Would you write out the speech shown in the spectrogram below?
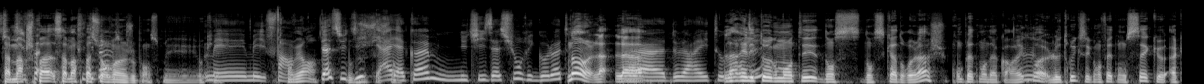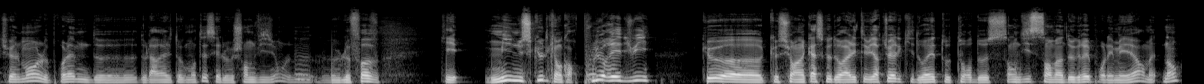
Ça marche pas, ça marche pas sur pas- 20, je pense, mais ok. Mais mais enfin, On verra. là tu dis C'est ah, sûr. il y a quand même une utilisation rigolote Non, la, de, la, la, de la réalité la augmentée. réalité augmentée dans ce, dans ce cadre-là, je suis complètement d'accord avec Mm. toi. Le truc, c'est qu'en fait, on sait que actuellement, le problème de, de la réalité augmentée, c'est le champ de vision, le, Mm. le- le fauve, qui est minuscule, qui est encore plus réduit que, euh, que sur un casque de réalité virtuelle qui doit être autour de 110-120 degrés pour les meilleurs maintenant.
